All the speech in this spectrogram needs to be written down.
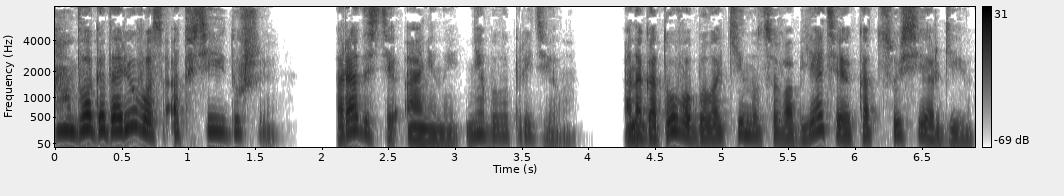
«Благодарю вас от всей души». Радости Аниной не было предела. Она готова была кинуться в объятия к отцу Сергию,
